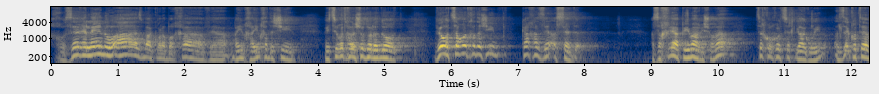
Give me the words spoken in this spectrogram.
חוזר אלינו, אז באה כל הברכה, ובאים חיים חדשים, ויצירות חדשות נולדות, ואוצרות חדשים. ככה זה הסדר. אז אחרי הפעימה הראשונה, צריך קודם כל צריך געגועים. על זה כותב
